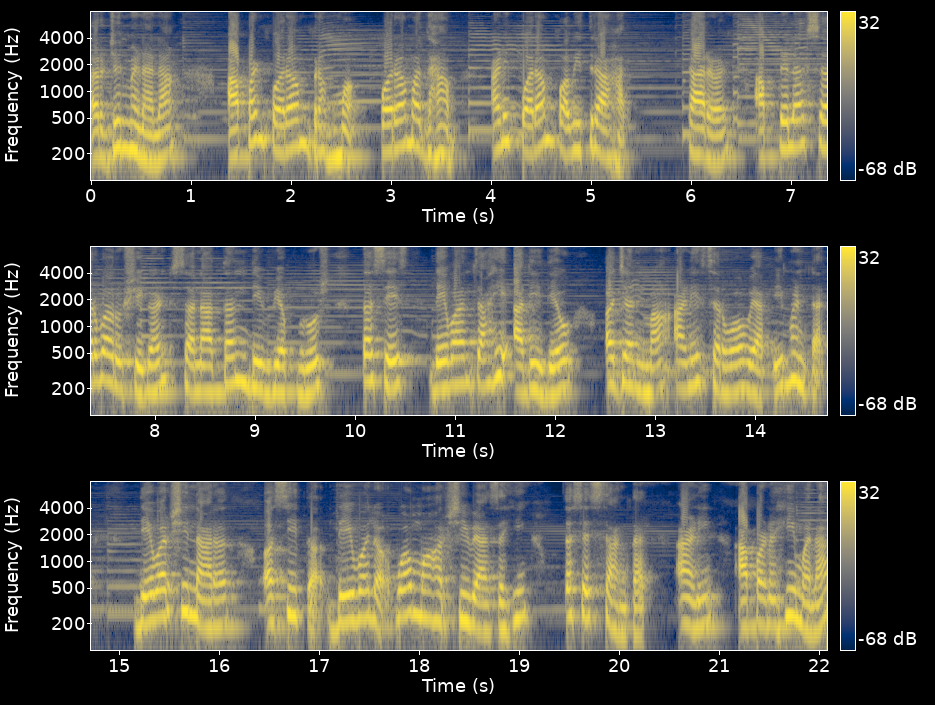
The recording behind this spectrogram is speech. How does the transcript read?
अर्जुन म्हणाला आपण परम ब्रह्म परमधाम आणि परम पवित्र आहात. कारण आपल्याला सर्व ऋषीगण सनातन दिव्य पुरुष तसेच देवांचाही आदिदेव अजन्मा आणि सर्वव्यापी म्हणतात. देवर्षी नारद असित देवल व महर्षी व्यासही तसेच सांगतात आणि आपणही मला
